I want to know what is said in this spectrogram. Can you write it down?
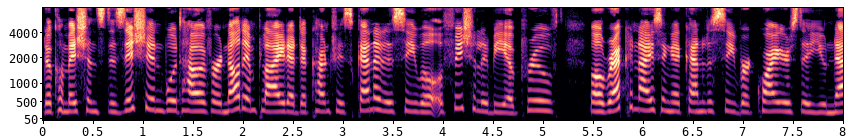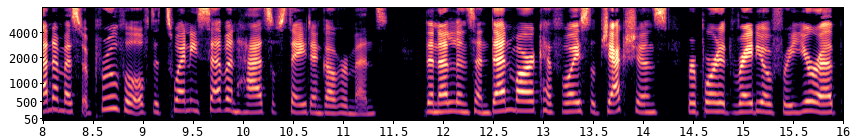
The Commission's decision would, however, not imply that the country's candidacy will officially be approved, while recognizing a candidacy requires the unanimous approval of the 27 heads of state and government. The Netherlands and Denmark have voiced objections, reported Radio Free Europe,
